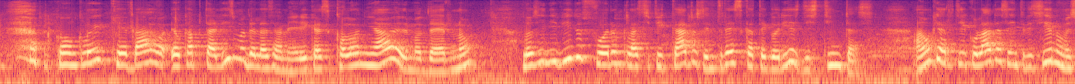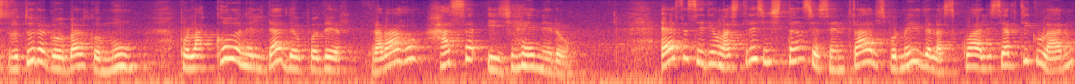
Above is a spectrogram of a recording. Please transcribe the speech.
conclui que bajo o capitalismo das Américas, colonial e moderno, os indivíduos foram classificados em três categorias distintas, aunque articuladas entre si numa estrutura global comum, por la colonialidade do poder, trabalho, raça e gênero. Estas seriam as três instâncias centrais por meio das quais se articularam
